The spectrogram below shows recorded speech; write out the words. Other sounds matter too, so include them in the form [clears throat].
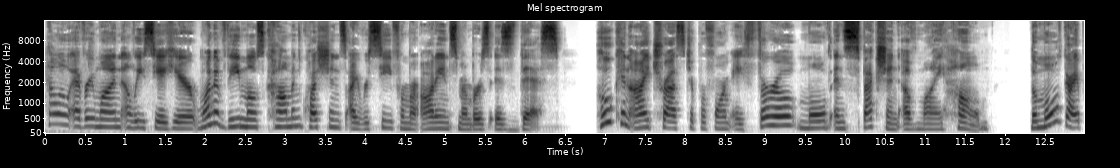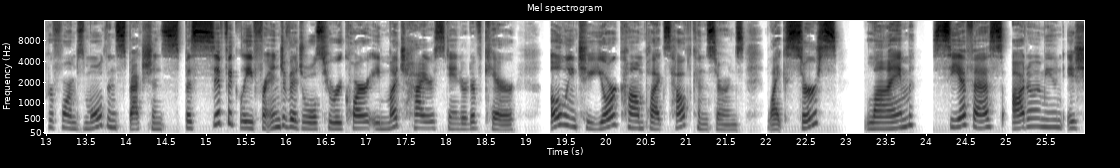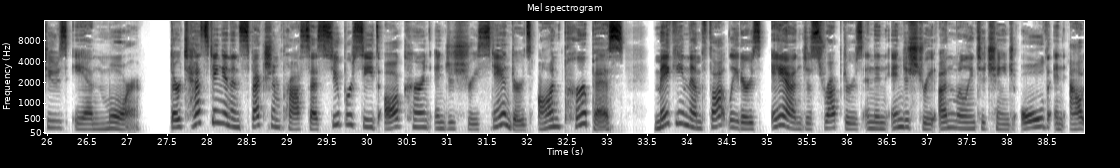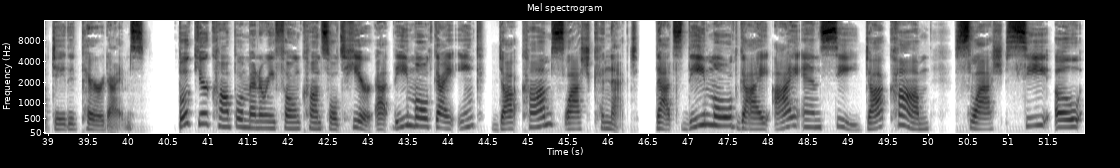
Hello, everyone. Alicia here. One of the most common questions I receive from our audience members is this Who can I trust to perform a thorough mold inspection of my home? The Mold Guy performs mold inspections specifically for individuals who require a much higher standard of care owing to your complex health concerns like CIRS, Lyme, CFS, autoimmune issues, and more. Their testing and inspection process supersedes all current industry standards on purpose, making them thought leaders and disruptors in an industry unwilling to change old and outdated paradigms. Book your complimentary phone consult here at themoldguyinc.com slash connect. That's themoldguyinc.com slash C-O-N-N-E-C-T.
